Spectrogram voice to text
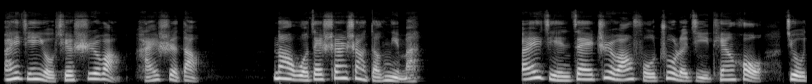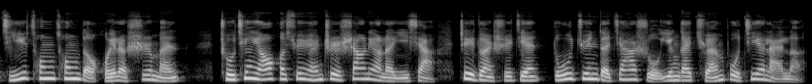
白锦有些失望，还是道：“那我在山上等你们。”白锦在智王府住了几天后，就急匆匆地回了师门。楚清瑶和轩辕志商量了一下，这段时间毒君的家属应该全部接来了。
